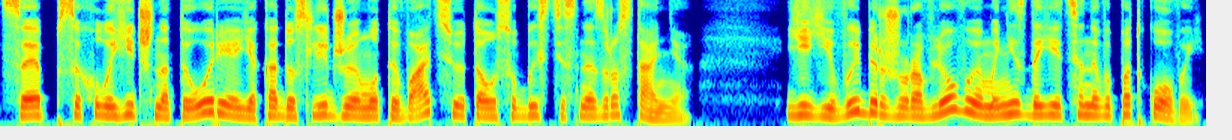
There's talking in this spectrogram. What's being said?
Це психологічна теорія, яка досліджує мотивацію та особистісне зростання. Її вибір Журавльової, мені здається, не випадковий,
